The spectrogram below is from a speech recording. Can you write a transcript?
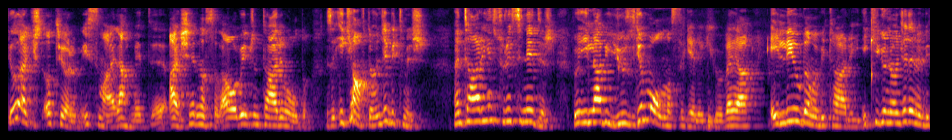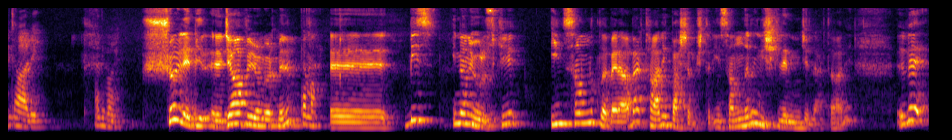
Diyorlar ki işte atıyorum İsmail, Ahmet, e, Ayşe nasıl? Aa, o benim için tarih oldu. Mesela iki hafta önce bitmiş. Hani tarihin süresi nedir? Böyle illa bir 100 yıl mı olması gerekiyor? Veya 50 yılda mı bir tarih? iki gün önce de mi bir tarih? Hadi bakayım. Şöyle bir e, cevap veriyorum öğretmenim. Tamam. E, biz inanıyoruz ki insanlıkla beraber tarih başlamıştır. İnsanların ilişkilerini inceler tarih. E, ve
